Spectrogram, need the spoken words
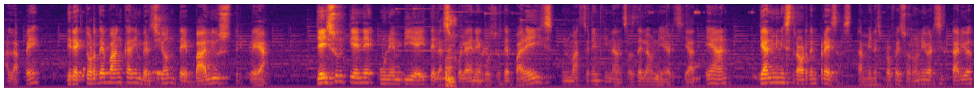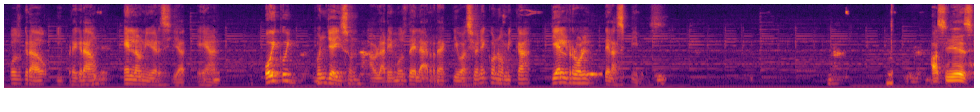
Alapé, director de banca de inversión de Values AAA. Jason tiene un MBA de la Escuela de Negocios de París, un máster en finanzas de la Universidad EAN y administrador de empresas. También es profesor universitario de posgrado y pregrado en la Universidad EAN. Hoy con Jason hablaremos de la reactivación económica y el rol de las pymes. Así es.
